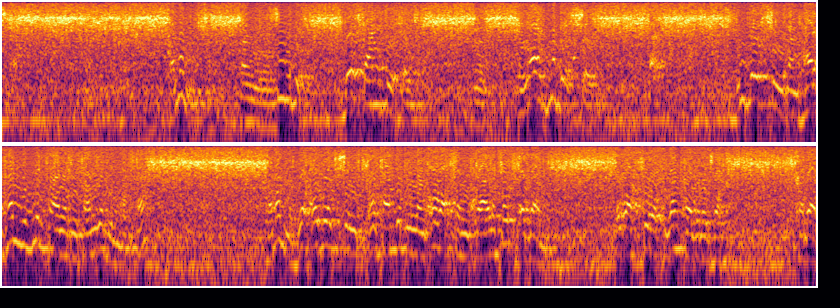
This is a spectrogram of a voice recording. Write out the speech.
çıkar tamam mı? şimdi bu beş tane şey söyleyeceğim eğer bu beş şey bak bu beş şeyden herhangi bir tanesi sende bulunursa tamam mı? ve o beş şey o bulunan o vakta muhalefet eden o vakti ortadan kaldıracak kadar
